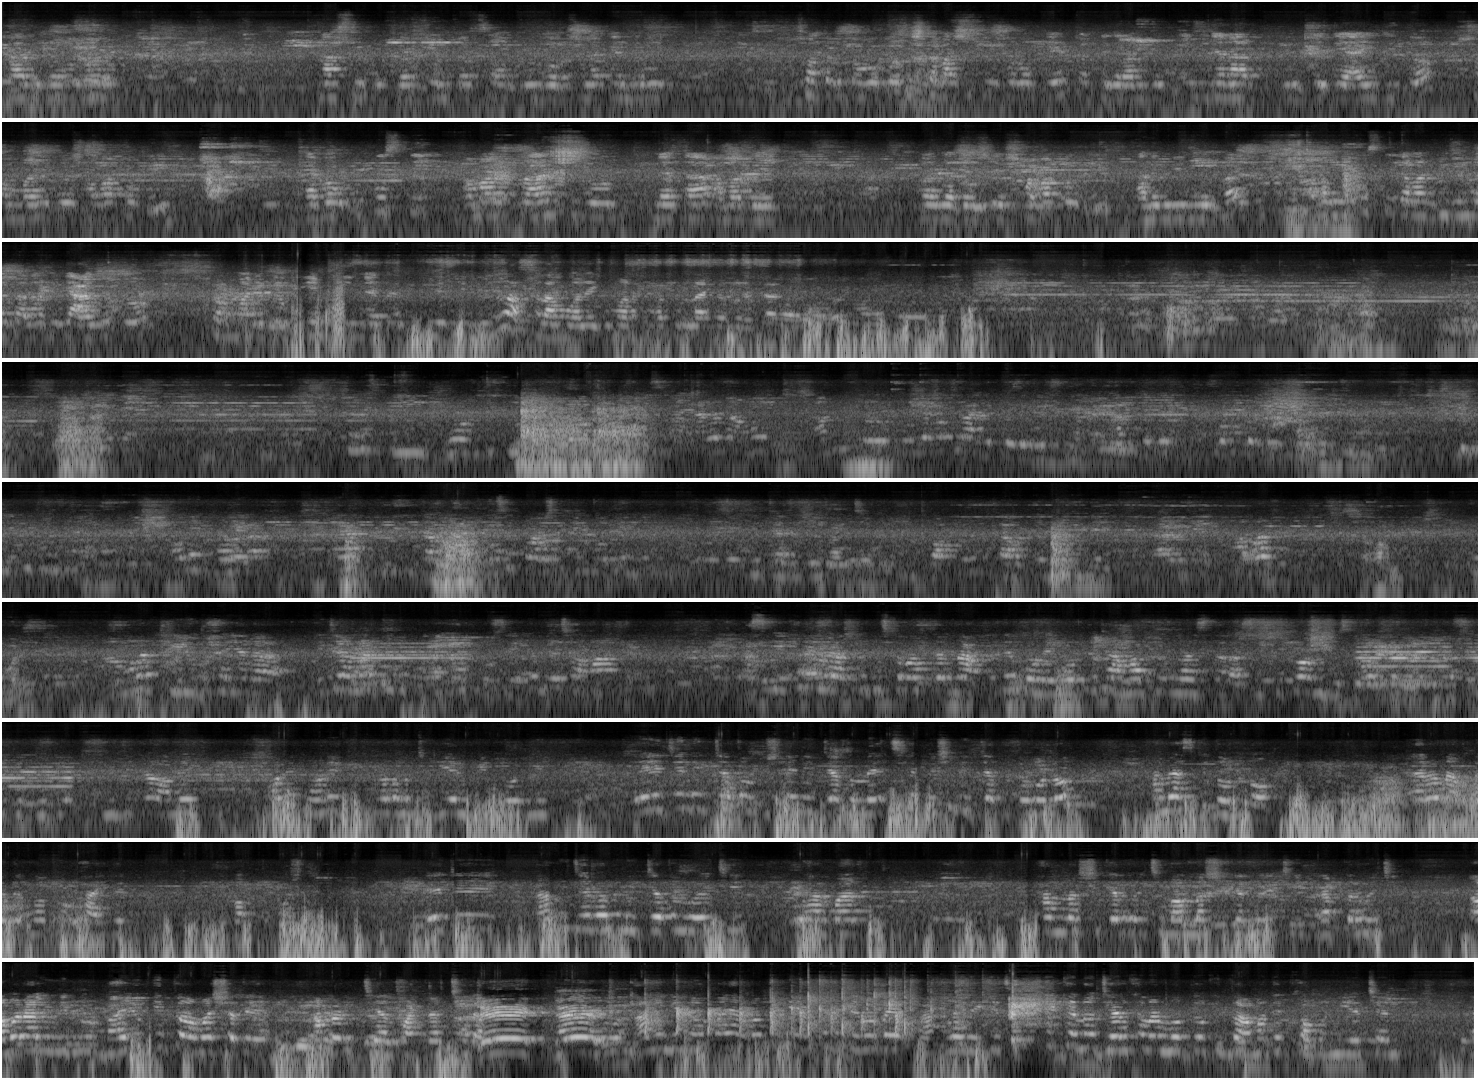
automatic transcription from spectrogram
তার রহমান রাষ্ট্রপতি চর্চা ও গবেষণা কেন্দ্রের সতেরোতম প্রতিষ্ঠা বার্ষিকী উপলক্ষে চট্টগ্রাম জেলার উদ্যোগে আয়োজিত সম্মানিত সভাপতি এবং উপস্থিত আমার প্রাণপ্রিয় নেতা আমাদের বাংলাদেশের সভাপতি আলমগীর নির্ভর এবং উপস্থিত আমার বিভিন্ন থানা থেকে আগত সম্মানিত বিএনপি নেতৃবৃন্দ আসসালামু আলাইকুম রহমতুল্লাহ অনেক অনেক আমার প্রিয় ভাইয়েরা যে আমার কিন্তু এটা আমার আজকে এখানে আমি আসলে বুঝতে পারতাম না আপনাদের মনের মধ্যে যে আমার জন্য আজকে আছে সেটাও আমি বুঝতে পারতাম নিজেকে অনেক অনেক অনেক ভালো হচ্ছে বিএনপি কর্মী এই যে নির্যাতন, সেই নির্যাতনের চেয়ে বেশি নির্যাতিত হলো আমি আজকে ধন্য। কারণ আপনাদের মতো ভাইদের বক্তব্য এই যে আমি যেভাবে নির্যাতন হয়েছি, বারবার হামলার শিকার হয়েছি, মামলার শিকার হয়েছি, গ্রেপ্তার হয়েছি আমার আলমগীর নূর ভাইও কিন্তু আমার সাথে আমরা জেল পার্টনার ছিলাম আলমগীর নূর ভাই আমাকে এখানে যেভাবে আগ্রহ রেখেছে কেন জেলখানার মধ্যেও কিন্তু আমাদের খবর নিয়েছেন?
